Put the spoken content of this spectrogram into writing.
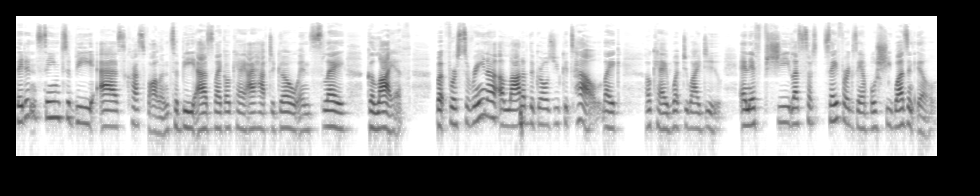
they didn't seem to be as crestfallen, to be as like, okay, I have to go and slay Goliath. But for Serena, a lot of the girls you could tell, like, okay, what do I do? And if she, let's say, for example, she wasn't ill,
